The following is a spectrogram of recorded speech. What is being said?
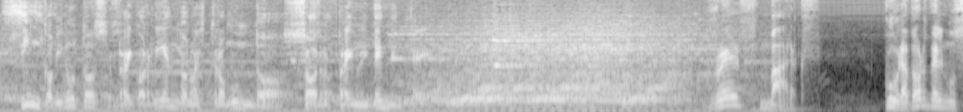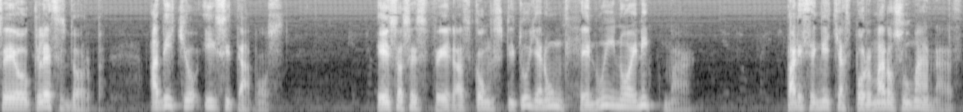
Cinco minutos recorriendo nuestro mundo sorprendente. Ralph Marx, curador del Museo Klesdorp, ha dicho y citamos, esas esferas constituyen un genuino enigma. Parecen hechas por manos humanas,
